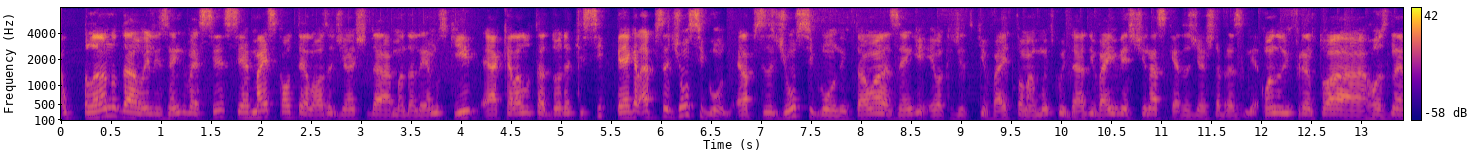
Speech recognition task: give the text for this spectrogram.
o plano da Weili Zeng vai ser ser mais cautelosa diante da Amanda Lemos, que é aquela lutadora que se pega, ela precisa de um segundo. Ela precisa de um segundo. Então a Zeng, eu acredito que vai tomar muito cuidado e vai investir nas quedas diante da brasileira. Quando enfrentou a Rosna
